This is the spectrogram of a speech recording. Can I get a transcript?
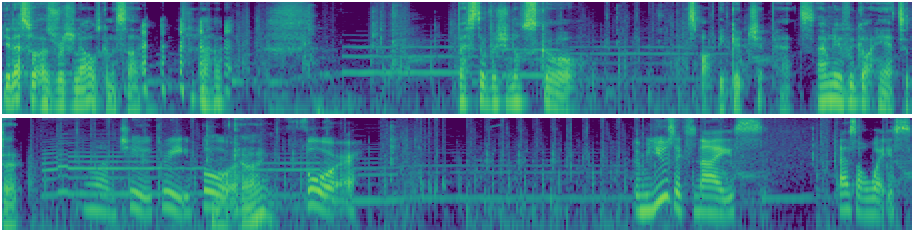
Yeah, that's what I was originally I was going to say. Best original score. This might be good chip pads. How many have we got here to do? One, two, three, four. Okay. Four. The music's nice. As always.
